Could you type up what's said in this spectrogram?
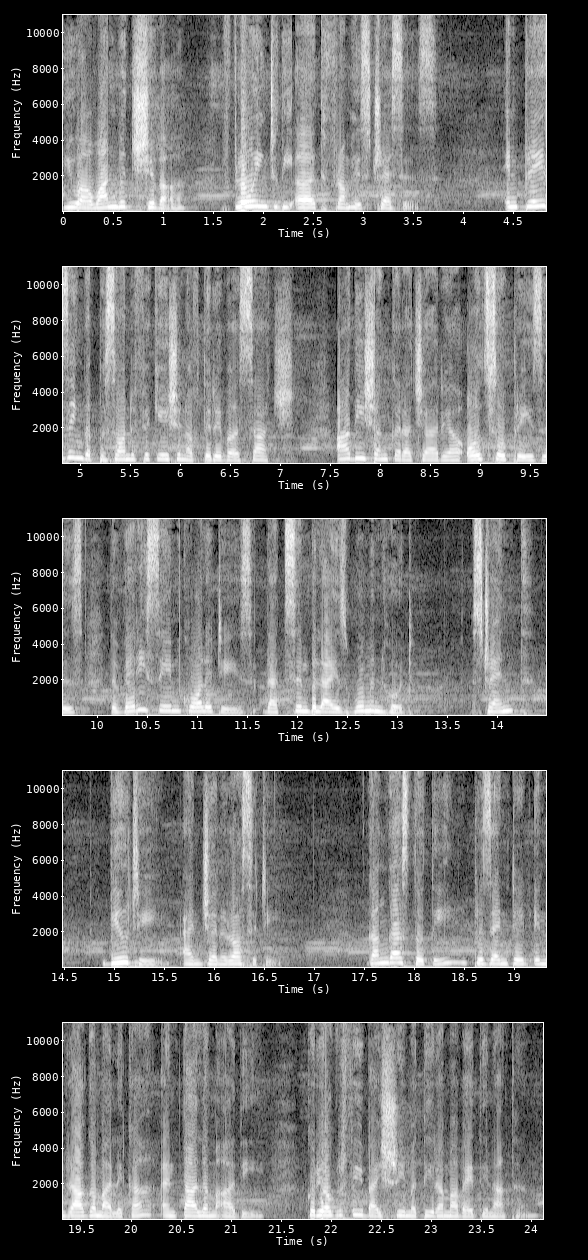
You are one with Shiva, flowing to the earth from his tresses. In praising the personification of the river Sach, Adi Shankaracharya also praises the very same qualities that symbolize womanhood strength, beauty, and generosity. Ganga Stuti, presented in Ragamalika and Talam Adi, choreography by Srimati Rama Vaidyanathan.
